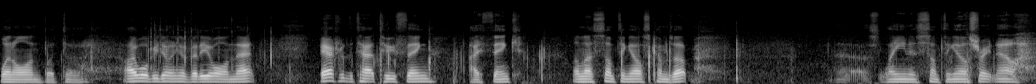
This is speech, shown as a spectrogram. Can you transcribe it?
went on. But uh, I will be doing a video on that after the tattoo thing I think unless something else comes up. Uh, this lane is something else right now.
